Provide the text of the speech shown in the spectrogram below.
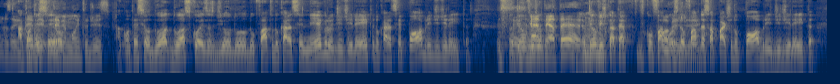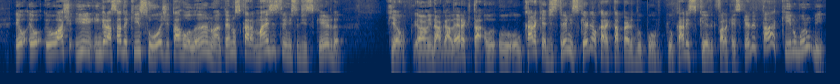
não sei o que. Teve, Aconteceu. teve muito disso. Aconteceu duas, duas coisas, de- do, do fato do cara ser negro de direita e do cara ser pobre de direita. Eu tenho um vídeo, É, até. eu tenho um vídeo que até ficou famoso, eu falo dessa parte do pobre de direita. Eu, eu, eu acho. E engraçado é que isso hoje tá rolando até nos caras mais extremistas de esquerda, que é é ainda a galera que tá. O, o, o cara que é de extrema esquerda é o cara que tá perto do povo. Porque o cara esquerdo que fala que é esquerda, ele tá aqui no Morumbi.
